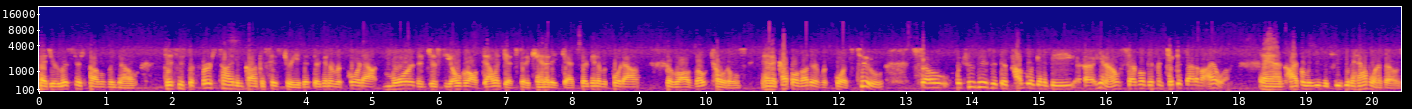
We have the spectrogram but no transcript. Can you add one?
as your listeners probably know, this is the first time in caucus history that they're going to report out more than just the overall delegates that a candidate gets. They're going to report out the raw vote totals and a couple of other reports too. So the truth is that there's probably going to be, uh, you know, several different tickets out of Iowa. And I believe that she's going to have one of those.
